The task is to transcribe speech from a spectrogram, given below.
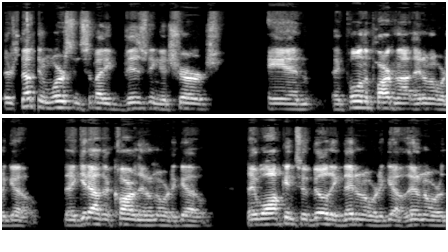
there's nothing worse than somebody visiting a church and they pull in the parking lot, they don't know where to go. They get out of their car, they don't know where to go. They walk into a building, they don't know where to go. They don't know where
